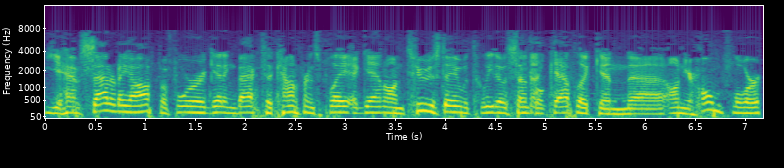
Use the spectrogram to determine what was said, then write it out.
You have Saturday off before getting back to conference play again on Tuesday with Toledo Central Catholic, and uh, on your home floor,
